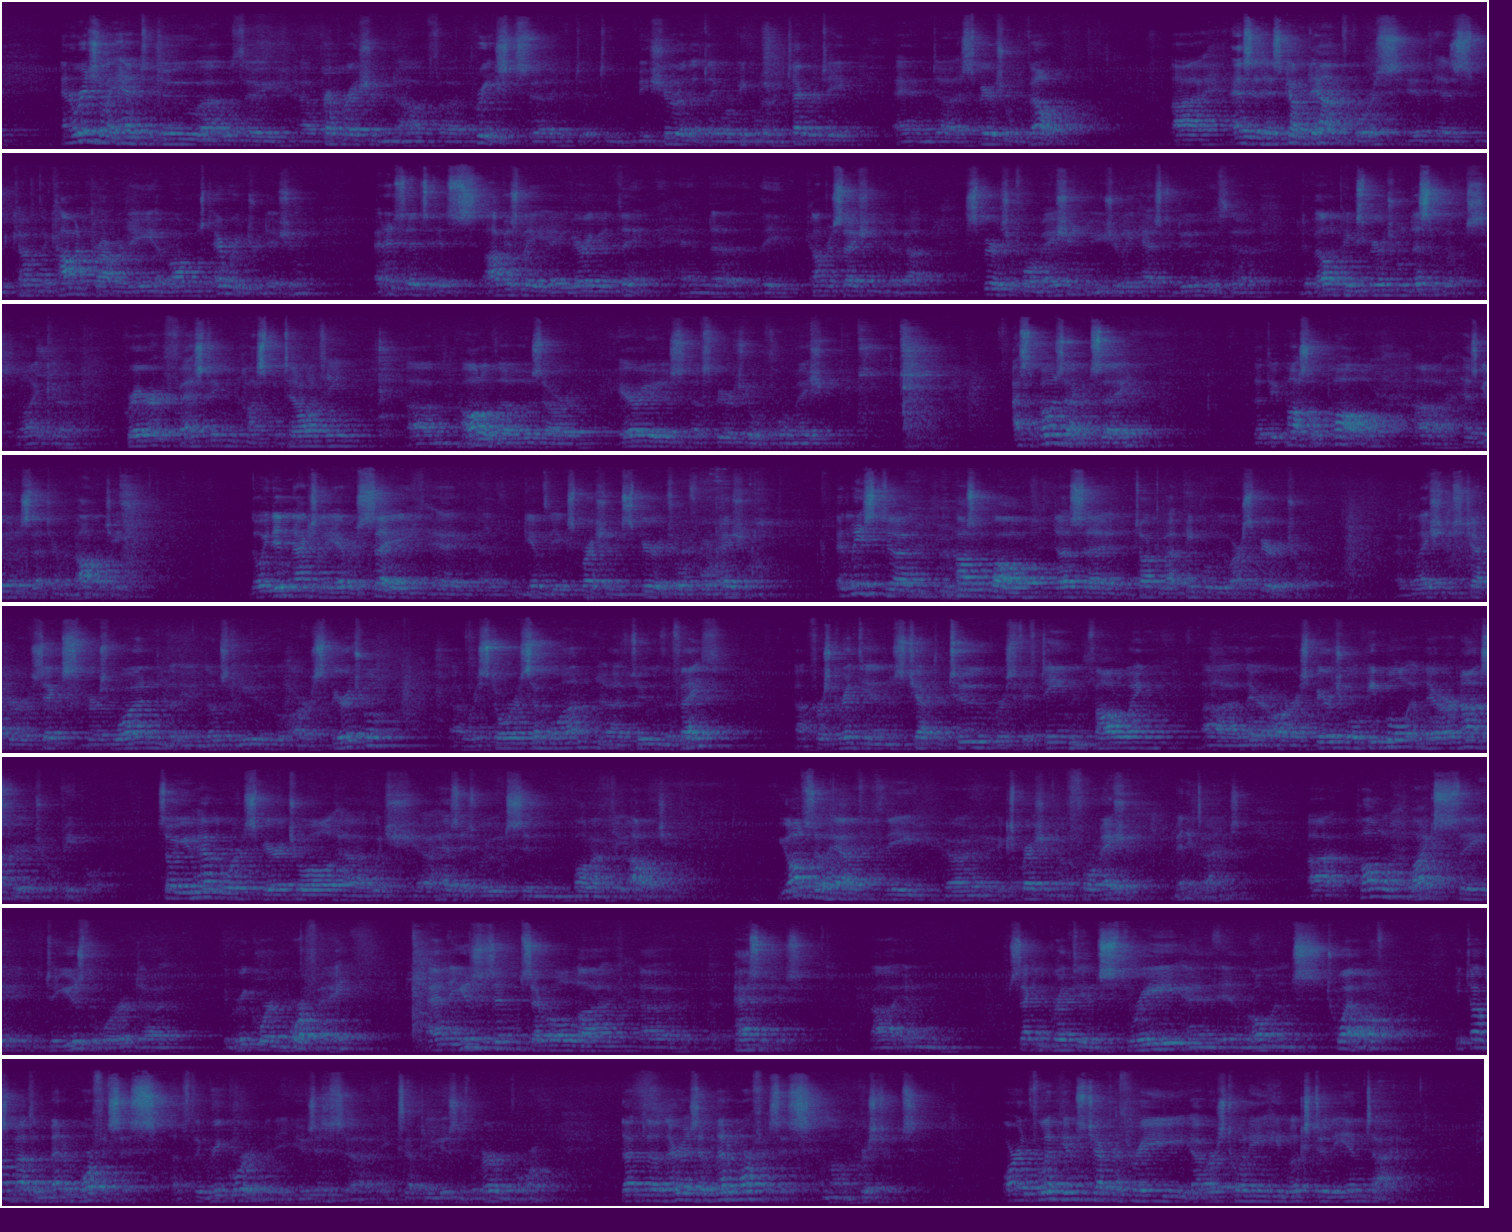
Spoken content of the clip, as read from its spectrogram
and originally had to do uh, with the uh, preparation of uh, priests to, to, be sure that they were people of integrity and spiritual development. Uh, as it has come down, of course, it has become common property of almost every tradition, and it's, it's, it's obviously a very good thing. And uh, the conversation about spiritual formation usually has to do with uh, developing spiritual disciplines like uh, prayer, fasting, hospitality. Um, all of those are areas of spiritual formation. I suppose I could say that the Apostle Paul uh, has given us that terminology, though he didn't actually ever say, uh, give the expression spiritual formation. At least uh, Apostle Paul does uh, talk about people who are spiritual. Uh, Galatians chapter 6, verse 1, those of you who are spiritual, uh, restore someone to the faith. 1 Corinthians chapter 2, verse 15 spiritual people and there are non-spiritual people. So you have the word spiritual, uh, which uh, has its roots in Pauline theology. You also have the uh, expression of formation many times. Uh, Paul likes the, to use the word, the Greek word morphe, and he uses it in several passages. in 2 Corinthians 3 and in Romans 12, he talks about the metamorphosis. That's the Greek word that he uses, uh, except he uses the verb form. That uh, there is a metamorphosis among Christians. Or in Philippians chapter 3, uh, verse 20, he looks to the end time.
